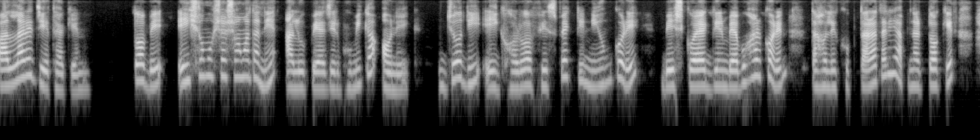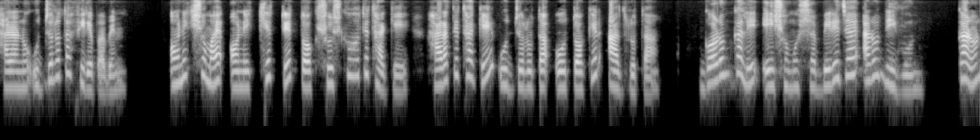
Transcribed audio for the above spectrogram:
পার্লারে যেয়ে থাকেন। তবে এই সমস্যার সমাধানে আলু পেঁয়াজের ভূমিকা অনেক। যদি এই ঘরোয়া ফেস প্যাকটি নিয়ম করে বেশ কয়েকদিন ব্যবহার করেন, তাহলে খুব তাড়াতাড়ি আপনার ত্বকের হারানো উজ্জ্বলতা ফিরে পাবেন। অনেক সময় অনেক ক্ষেত্রে ত্বক শুষ্ক হতে থাকে, হারাতে থাকে উজ্জ্বলতা ও ত্বকের আর্দ্রতা। গরমকালে এই সমস্যা বেড়ে যায় আরও দ্বিগুণ। কারণ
